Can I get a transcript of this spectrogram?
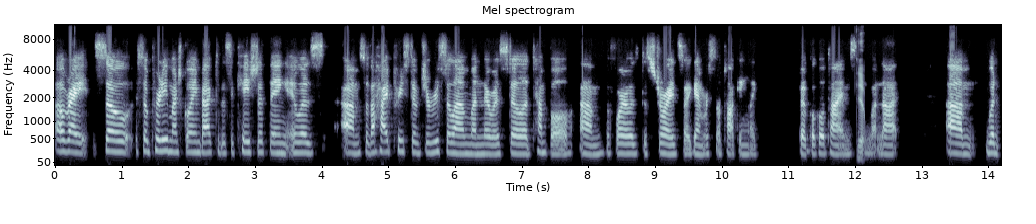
Oh, right. So, so pretty much going back to this acacia thing, it was um, so the high priest of Jerusalem when there was still a temple um, before it was destroyed. So again, we're still talking like biblical times yep. and whatnot. Um, would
